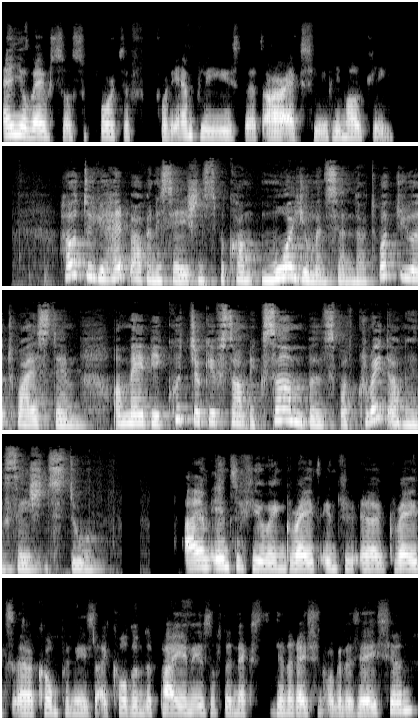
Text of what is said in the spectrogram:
and you're also supportive for the employees that are actually remotely. How do you help organizations become more human centered? What do you advise them? Or maybe could you give some examples what great organizations do? I am interviewing great, uh, great uh, companies. I call them the pioneers of the next generation organization.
